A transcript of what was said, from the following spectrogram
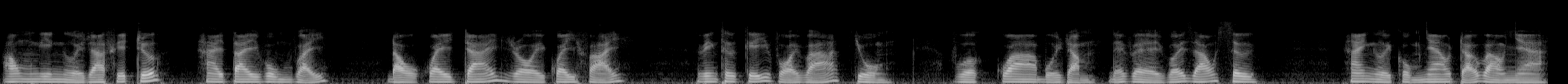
Ông nghiêng người ra phía trước, hai tay vung vẩy, đầu quay trái rồi quay phải. Viên thư ký vội vã chuồn, vượt qua bụi rậm để về với giáo sư. Hai người cùng nhau trở vào nhà,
